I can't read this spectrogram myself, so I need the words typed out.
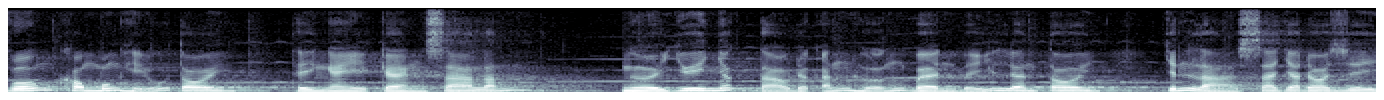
vốn không muốn hiểu tôi thì ngày càng xa lánh người duy nhất tạo được ảnh hưởng bền bỉ lên tôi chính là Sayadoji.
